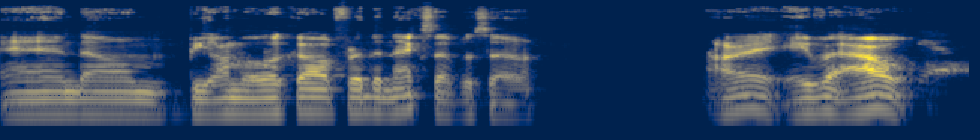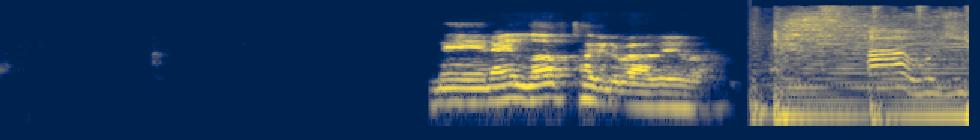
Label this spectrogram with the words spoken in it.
and um, be on the lookout for the next episode. All right, Eva out. Yeah. Man, I love talking about Eva. 青い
